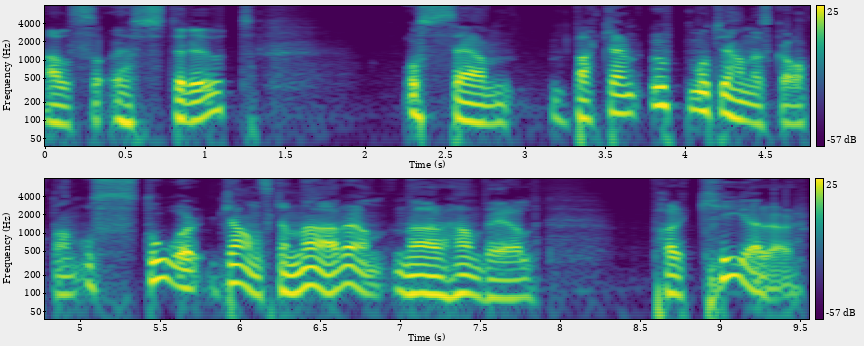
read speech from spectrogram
alltså österut och sen backar han upp mot Johannesgatan och står ganska nära den när han väl parkerar.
